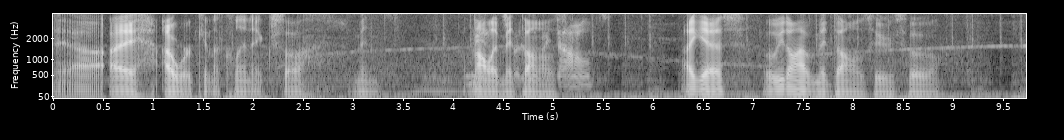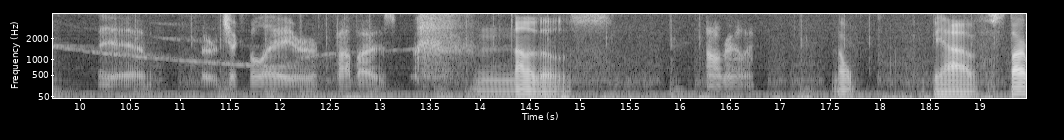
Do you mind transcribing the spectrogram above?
Yeah, I I work in a clinic, so I mean, not like It's McDonald's. McDonald's. I guess, but we don't have McDonald's here, so Yeah, or Chick Fil A or Popeyes. none of those. Oh, really? Nope. We have Where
